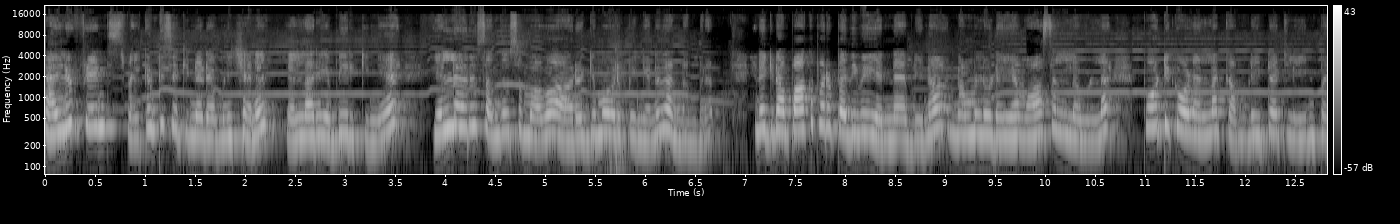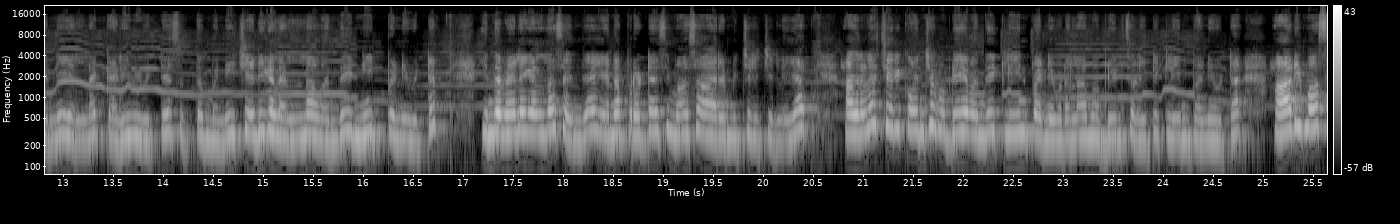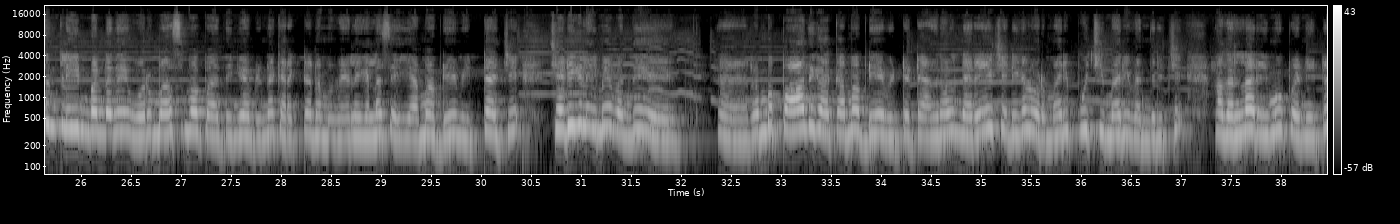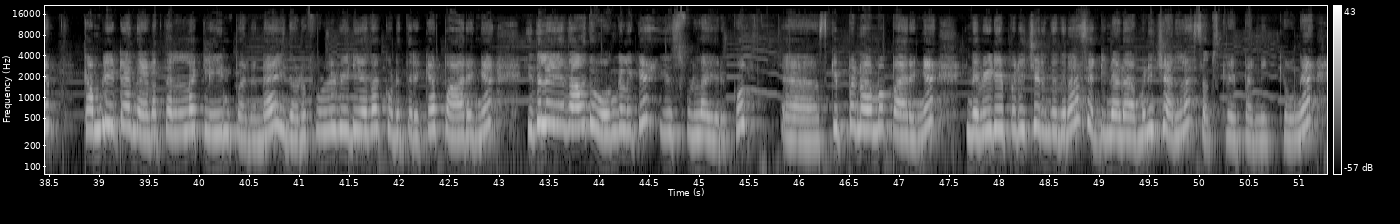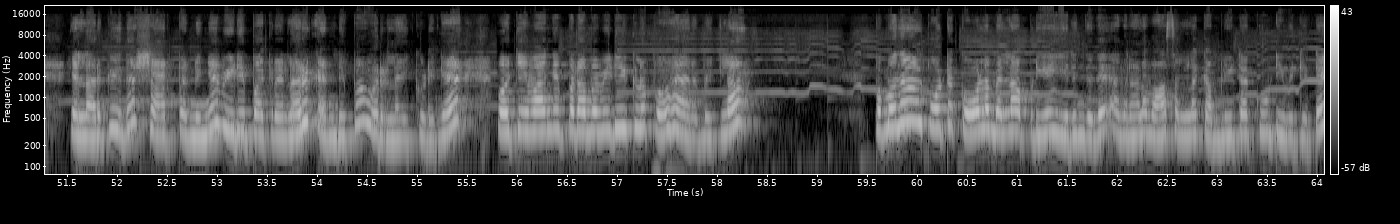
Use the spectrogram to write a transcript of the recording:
Hello friends welcome to Chettinadu Ammani channel எல்லோரும் எப்படி இருக்கீங்க? எல்லோரும் சந்தோஷமாகவும் ஆரோக்கியமாகவும் இருப்பீங்கன்னு நான் நம்புகிறேன் இன்றைக்கி நான் பார்க்க போகிற பதிவு என்ன அப்படின்னா நம்மளுடைய வாசலில் உள்ள போட்டிக்கோளெல்லாம் கம்ப்ளீட்டாக க்ளீன் பண்ணி எல்லாம் கழுவி விட்டு சுத்தம் பண்ணி செடிகள் எல்லாம் வந்து நீட் பண்ணி விட்டு இந்த வேலைகள் தான் செஞ்சேன். ஏன்னா புரட்டாசி மாதம் ஆரம்பிச்சிருச்சு இல்லையா? அதனால் சரி கொஞ்சம் அப்படியே வந்து க்ளீன் பண்ணி விடலாம் அப்படின்னு சொல்லிட்டு க்ளீன் பண்ணி விட்டேன். ஆடி மாதம் க்ளீன் பண்ணதே ஒரு மாதமாக பார்த்தீங்க அப்படின்னா கரெக்டாக நம்ம வேலைகள்லாம் செய்யாமல் அப்படியே விட்டாச்சு. செடிகளையுமே வந்து ரொம்ப பாதுகாக்காமல் அப்படியே விட்டுட்டேன். அதனால் நிறைய செடிகள் ஒரு மாதிரி பூச்சி மாதிரி வந்துருச்சு. அதெல்லாம் ரிமூவ் பண்ணிவிட்டு கம்ப்ளீட்டாக அந்த இடத்தெல்லாம் க்ளீன் பண்ணினேன். இதோட ஃபுல் வீடியோ தான் கொடுத்துருக்கேன். பாருங்கள் இதில் ஏதாவது உங்களுக்கு யூஸ்ஃபுல்லாக இருக்கும். ஸ்கிப் பண்ணாமல் பாருங்கள் இந்த வீடியோ பிடிச்சிருந்ததுன்னா செட்டிநாடு அம்மணி சேனலை சப்ஸ்கிரைப் பண்ணிக்கோங்க. எல்லாருக்கும் இதை ஷேர் பண்ணுங்கள் வீடியோ பார்க்குற எல்லோரும் கண்டிப்பாக ஒரு லைக் கொடுங்க. ஓகே வாங்க இப்போ நம்ம வீடியோக்குள்ளே போக ஆரம்பிக்கலாம். இப்போ முதல் நாள் போட்ட கோலமெல்லாம் அப்படியே இருந்தது. அதனால் வாசல்லாம் கம்ப்ளீட்டாக கூட்டி விட்டுட்டு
